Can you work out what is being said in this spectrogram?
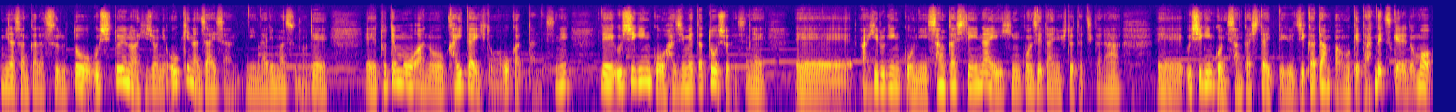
皆さんからすると牛というのは非常に大きな財産になりますので、えー、とてもあの買いたい人が多かったんですね。で牛銀行を始めた当初ですね、えー、アヒル銀行に参加していない貧困世帯の人たちから、えー、牛銀行に参加したいっていう直談判を受けたんですけれども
